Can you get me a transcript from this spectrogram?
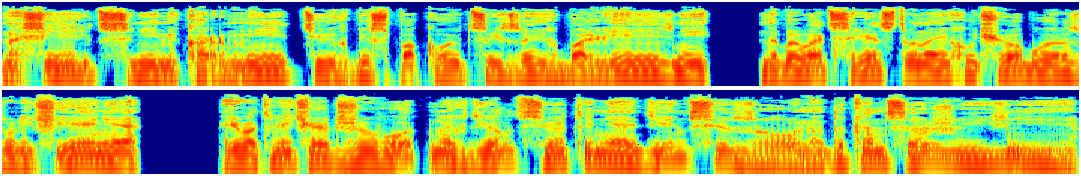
носить с ними, кормить их, беспокоиться из-за их болезней, добывать средства на их учебу и развлечения, и, в отличие от животных, делать все это не один сезон, а до конца жизни.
